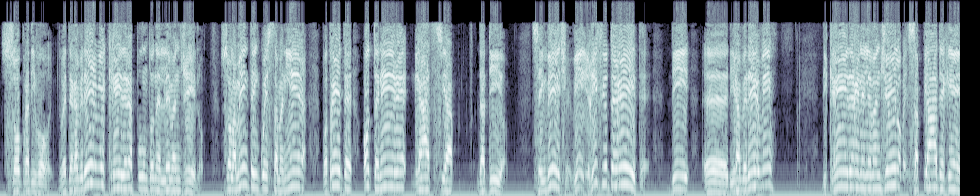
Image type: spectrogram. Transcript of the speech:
sopra di voi. Dovete ravvedervi e credere appunto nell'Evangelo. Solamente in questa maniera potrete ottenere grazia da Dio. Se invece vi rifiuterete di, eh, di ravvedervi, di credere nell'Evangelo, beh, sappiate che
